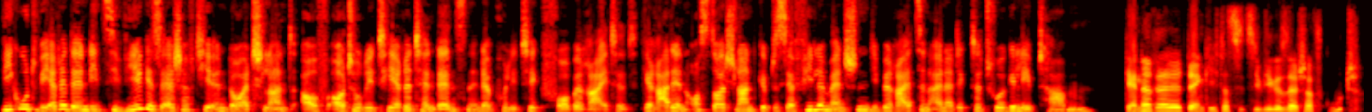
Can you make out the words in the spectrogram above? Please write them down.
Wie gut wäre denn die Zivilgesellschaft hier in Deutschland auf autoritäre Tendenzen in der Politik vorbereitet? Gerade in Ostdeutschland gibt es ja viele Menschen, die bereits in einer Diktatur gelebt haben. Generell denke ich, dass die Zivilgesellschaft gut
